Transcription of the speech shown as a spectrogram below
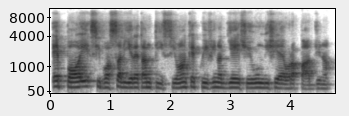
e poi si può salire tantissimo, anche qui fino a 10-11 euro a pagina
